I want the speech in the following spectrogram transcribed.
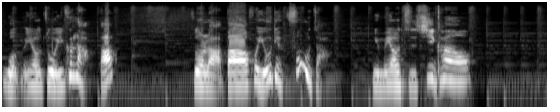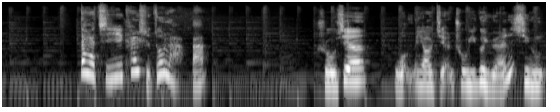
我们要做一个喇叭。做喇叭会有点复杂，你们要仔细看哦。”大奇开始做喇叭。首先，我们要剪出一个圆形。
